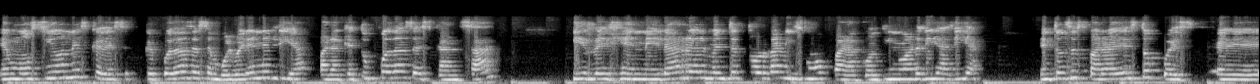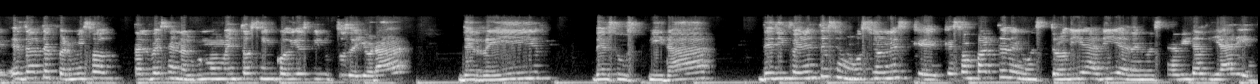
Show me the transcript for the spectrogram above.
emociones que, que puedas desenvolver en el día para que tú puedas descansar y regenerar realmente tu organismo para continuar día a día. Entonces, para esto, pues, eh, es darte permiso tal vez en algún momento 5 o 10 minutos de llorar, de reír, de suspirar, de diferentes emociones que, que son parte de nuestro día a día, de nuestra vida diaria.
